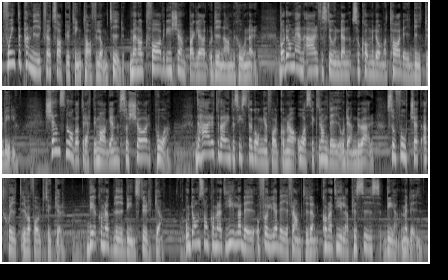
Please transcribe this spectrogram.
Få inte panik för att saker och ting tar för lång tid, men håll kvar vid din kämpaglöd och dina ambitioner. Vad de än är för stunden så kommer de att ta dig dit du vill. Känns något rätt i magen, så kör på. Det här är tyvärr inte sista gången folk kommer ha åsikter om dig och den du är, så fortsätt att skit i vad folk tycker. Det kommer att bli din styrka. Och de som kommer att gilla dig och följa dig i framtiden kommer att gilla precis det med dig.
